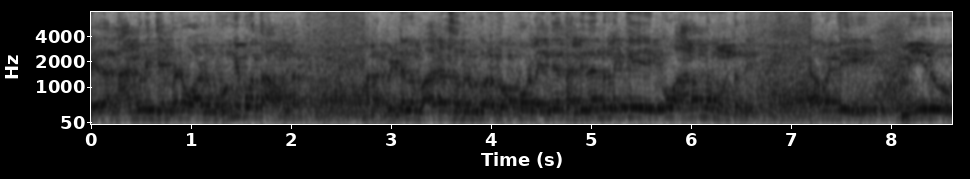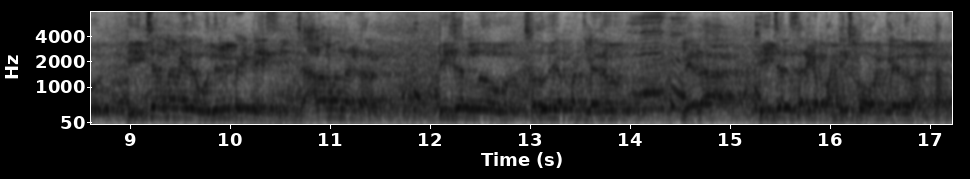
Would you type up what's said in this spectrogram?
లేదా నా గురించి చెప్పినప్పుడు వాళ్ళు పొంగిపోతూ ఉంటారు మన బిడ్డలు బాగా చదువుకోని గొప్పవాళ్ళు అయితే తల్లిదండ్రులకే ఎక్కువ ఆనందం ఉంటుంది. కాబట్టి మీరు టీచర్ల మీద వదిలిపెట్టేసి చాలామంది అంటారు టీచర్లు చదువు చెప్పట్లేదు లేదా టీచర్ సరిగా పట్టించుకోవట్లేదు అంటారు.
